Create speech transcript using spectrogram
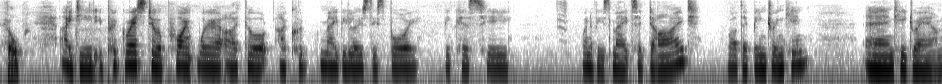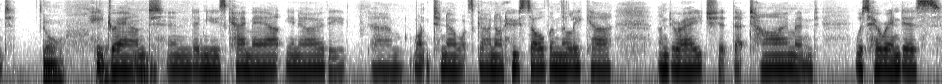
help? I did. It progressed to a point where I thought I could maybe lose this boy because he, one of his mates had died while they'd been drinking, and he drowned. Oh, He Yeah. drowned, and the news came out. You know, they um, wanted to know what's going on, who sold them the liquor, underage at that time, and it was horrendous.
